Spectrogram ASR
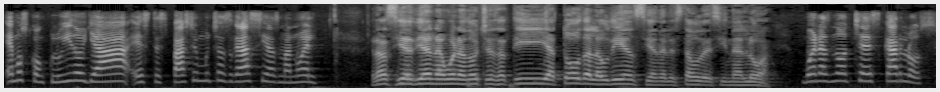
hemos concluido ya este espacio. Muchas gracias, Manuel. Gracias, Diana. Buenas noches a ti y a toda la audiencia en el estado de Sinaloa. Buenas noches, Carlos.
